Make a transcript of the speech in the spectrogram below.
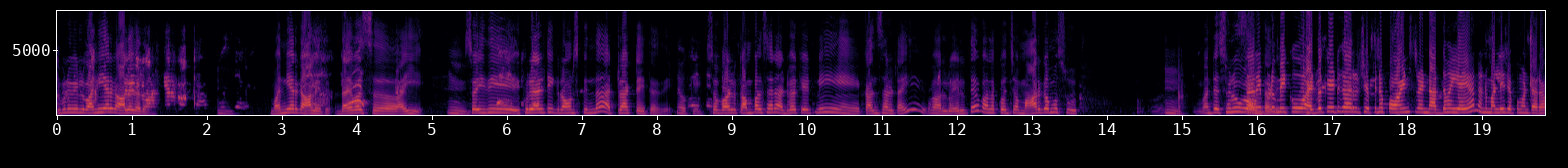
ఇప్పుడు వీళ్ళు వన్ ఇయర్ కాలే కదా. వన్ ఇయర్ కాలేదు డైవర్స్ అయ్యి. సో ఇది క్రుయాలిటీ గ్రౌండ్స్ కింద అట్రాక్ట్ అవుతుంది ఓకే. సో వాళ్ళు కంపల్సరీ అడ్వకేట్ని కన్సల్ట్ అయ్యి వాళ్ళు వెళ్తే వాళ్ళకి కొంచెం మార్గము. అంటే సులువుగా సరే ఇప్పుడు మీకు అడ్వకేట్ గారు చెప్పిన పాయింట్స్ రెండు అర్థమయ్యాయా? నన్ను మళ్ళీ చెప్పమంటారా?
